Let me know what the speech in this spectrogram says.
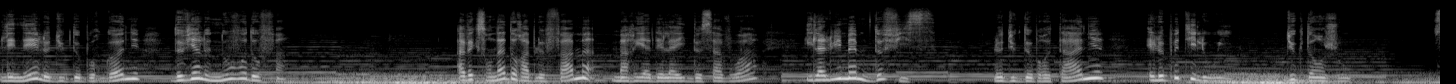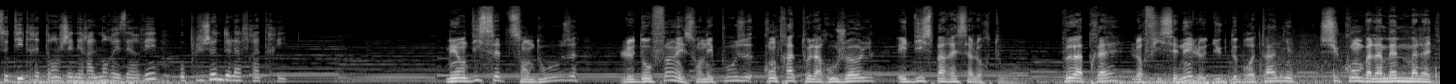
L'aîné, le duc de Bourgogne, devient le nouveau dauphin. Avec son adorable femme, Marie-Adélaïde de Savoie, il a lui-même deux fils, le duc de Bretagne et le petit Louis, duc d'Anjou, ce titre étant généralement réservé aux plus jeunes de la fratrie. Mais en 1712, le dauphin et son épouse contractent la rougeole et disparaissent à leur tour. Peu après, leur fils aîné, le duc de Bretagne, succombe à la même maladie.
